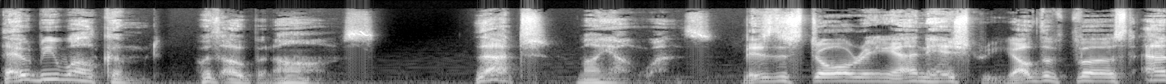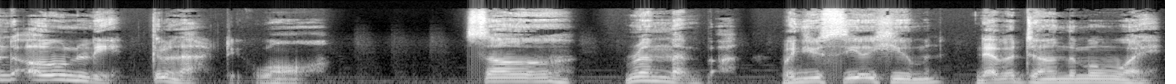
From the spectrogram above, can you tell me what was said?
they would be welcomed with open arms. That, my young ones, is the story and history of the first and only galactic war. So, remember, when you see a human, never turn them away,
